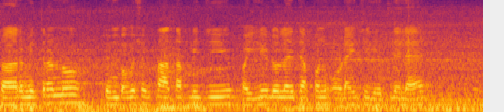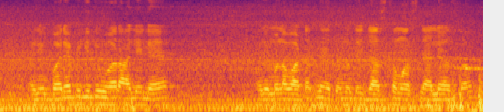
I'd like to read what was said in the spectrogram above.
तर मित्रांनो तुम्ही बघू शकता आता आपली जी पहिली डोल आहे ती आपण ओढायची घेतलेली आहे. आणि बऱ्यापैकी ती वर आलेली आहे. आणि मला वाटत नाही याच्यामध्ये जास्त मासे आले असं.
